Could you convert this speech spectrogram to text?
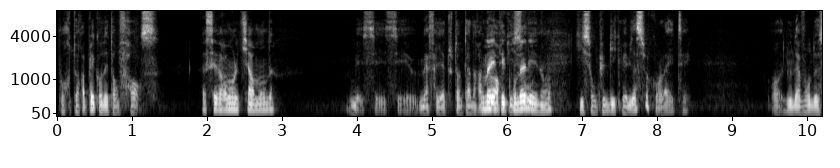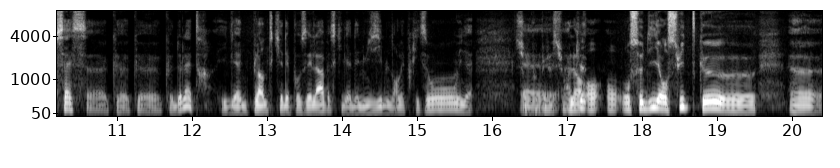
pour te rappeler qu'on est en France. Ah, c'est vraiment le tiers-monde? Mais c'est, enfin, il y a tout un tas de rapports. On a été condamnés, non? Qui sont publics, mais bien sûr qu'on l'a été. Nous n'avons de cesse euh, que, que, de l'être. Il y a une plainte qui est déposée là parce qu'il y a des nuisibles dans les prisons. Il y a, euh, alors, on, se dit ensuite que euh, euh,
